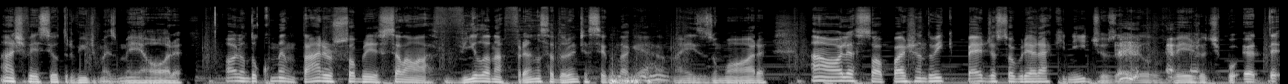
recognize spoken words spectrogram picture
Ah, deixa eu ver esse outro vídeo, mais meia hora. Olha, um documentário sobre, sei lá, uma vila na França durante a Segunda Guerra, mais uma hora. Ah, olha só, página do Wikipedia sobre aracnídeos. Aí eu vejo, tipo. eu te-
